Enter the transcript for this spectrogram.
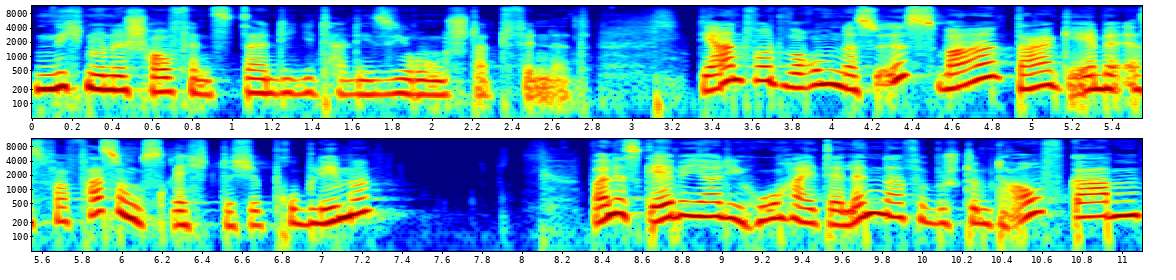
und nicht nur eine Schaufenster-Digitalisierung stattfindet. Die Antwort, warum das ist, war, da gäbe es verfassungsrechtliche Probleme weil es gäbe ja die Hoheit der Länder für bestimmte Aufgaben.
